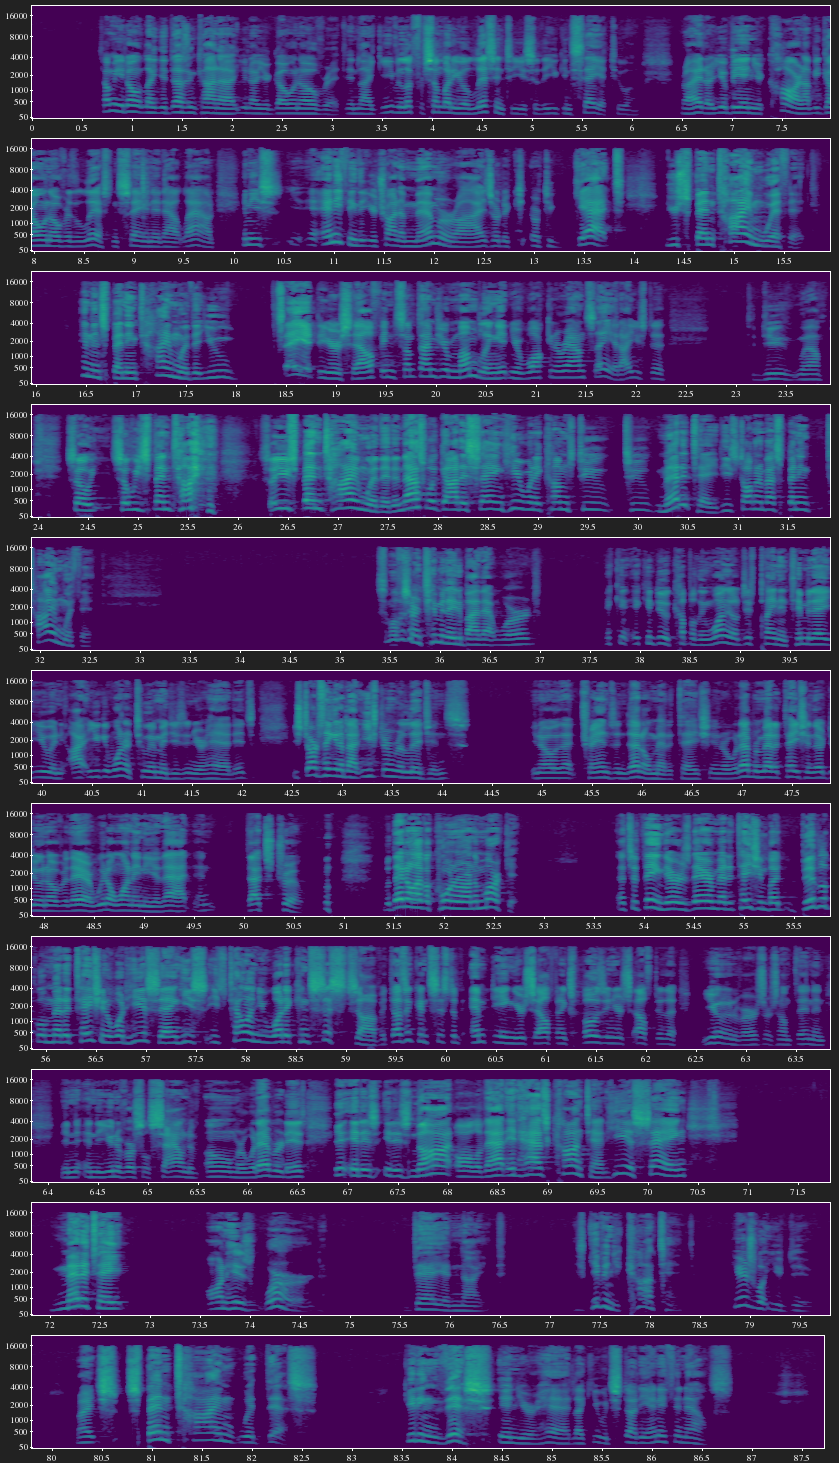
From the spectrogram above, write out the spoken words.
Tell me you don't, like, it doesn't kind of, you know, you're going over it. And, like, even look for somebody who'll listen to you so that you can say it to them, right? Or you'll be in your car and I'll be going over the list and saying it out loud. And he's, anything that you're trying to memorize or to, or to get, you spend time with it. And in spending time with it, you say it to yourself, and sometimes you're mumbling it and you're walking around saying it. I used to, to do, well, so, so we spend time. So you spend time with it. And that's what God is saying here when it comes to, to meditate. He's talking about spending time with it. Some of us are intimidated by that word. It can, it can do a couple things. One, it'll just plain intimidate you, and I, you get one or two images in your head. It's, you start thinking about Eastern religions, you know, that transcendental meditation or whatever meditation they're doing over there. We don't want any of that, and that's true. but they don't have a corner on the market. That's the thing. There is their meditation, but biblical meditation, what he is saying, he's, he's telling you what it consists of. It doesn't consist of emptying yourself and exposing yourself to the universe or something and in, the universal sound of Om or whatever it is. It, it is. it is not all of that. It has content. He is saying, meditate on his word day and night. He's giving you content. Here's what you do, right? S- spend time with this, getting this in your head like you would study anything else.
